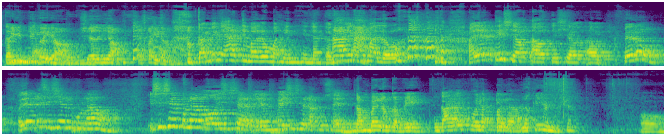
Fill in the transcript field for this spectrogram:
Ay, hindi kaya. Siya yan. Siya kaya. Kami ni Ate Malo, mahinhin lang kami. Hi, Ate Malo. ayan, ti shout out, ti shout out. Pero, ayan, isi-share ko lang. Isi-share ko lang, oh, isi-share. Ayan, may isi-share ako sa inyo. Tambay lang kami. Kahit wala pala. Lakihan mo siya. Oh.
